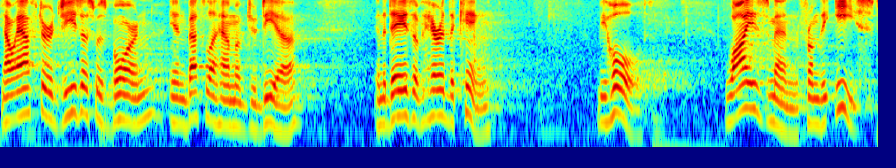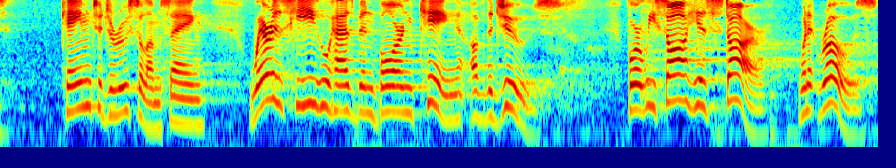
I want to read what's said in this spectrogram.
Now, after Jesus was born in Bethlehem of Judea, in the days of Herod the king, behold, wise men from the east came to Jerusalem, saying, Where is he who has been born king of the Jews? For we saw his star when it rose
